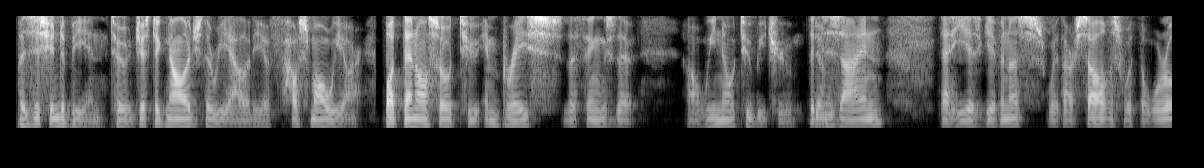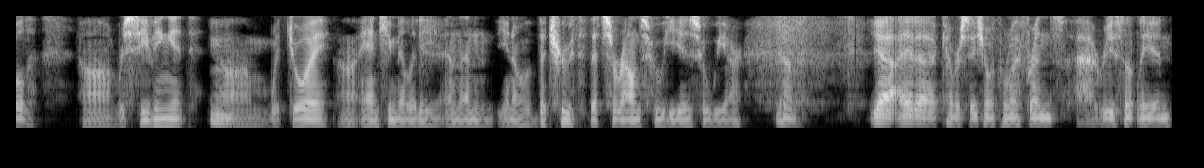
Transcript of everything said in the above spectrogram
position to be in, to just acknowledge the reality of how small we are, but then also to embrace the things that uh, we know to be true, the Yeah. design that He has given us with ourselves, with the world, uh, receiving it Mm. um, with joy uh, and humility, and then you know the truth that surrounds who He is, who we are. Yeah. Yeah, I had a conversation with one of my friends uh, recently, and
